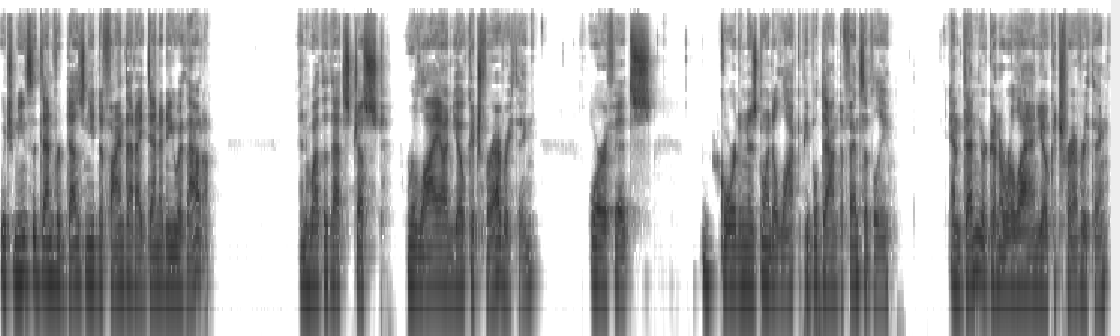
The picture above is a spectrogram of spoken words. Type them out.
which means that Denver does need to find that identity without him. And whether that's just rely on Jokic for everything, or if it's Gordon is going to lock people down defensively and then you're going to rely on Jokic for everything,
